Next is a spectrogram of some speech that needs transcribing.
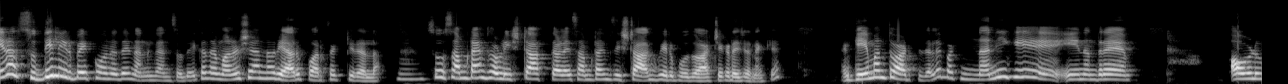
ಏನೋ ಸುದ್ದಿಲಿ ಇರಬೇಕು ಅನ್ನೋದೇ ನನ್ಗನ್ಸೋದು ಯಾಕಂದ್ರೆ ಮನುಷ್ಯ ಅನ್ನೋರು ಯಾರು ಪರ್ಫೆಕ್ಟ್ ಇರಲ್ಲ. ಸೊ ಟೈಮ್ಸ್ ಅವಳು ಇಷ್ಟ ಆಗ್ತಾಳೆ ಟೈಮ್ಸ್ ಇಷ್ಟ ಆಗದೇ ಇರ್ಬೋದು ಆಚೆ ಕಡೆ ಜನಕ್ಕೆ. ಗೇಮ್ ಅಂತೂ ಆಡ್ತಿದ್ದಾಳೆ ಬಟ್ ನನಗೆ ಏನಂದ್ರೆ ಅವಳು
